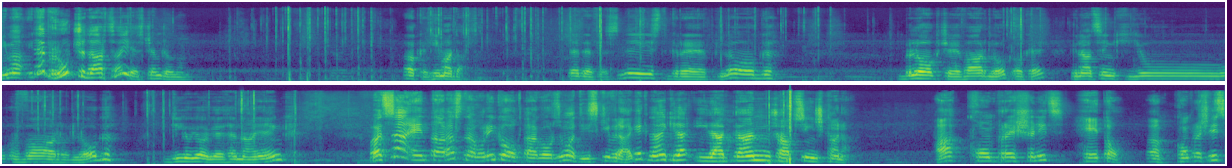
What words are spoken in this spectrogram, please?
հիմա իդեպ root չդարձա ես չեմ ջողում Okay, հիմա դարձա։ ZFS list, grep log, blog չէ, var log, okay։ Գնացինք u var log, du-ով եթե նայենք, բայց սա այն տարածքն է, որ ինքը օգտագործում է դիսկի վրա։ Եկեք նայենք իր իրական չափսի ինչքան է։ Հա, compression-ից հետո, compression-ից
